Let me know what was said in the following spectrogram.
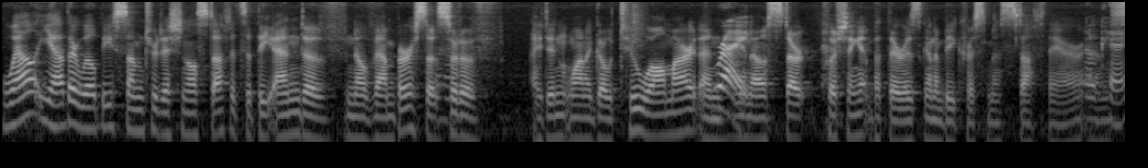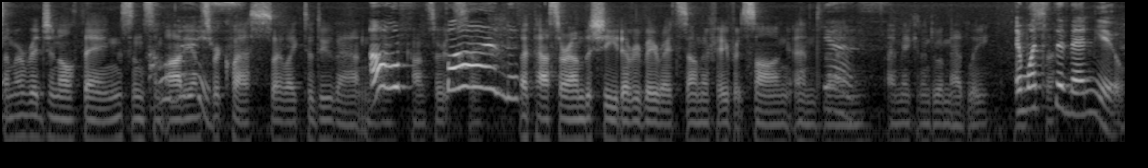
Well, yeah, there will be some traditional stuff. It's at the end of November, so it's sort uh-huh. of I didn't want to go to Walmart and right. you know start pushing it, but there is going to be Christmas stuff there okay. and some original things and some oh, audience nice. requests. I like to do that in oh, concerts. Fun. So I pass around the sheet. Everybody writes down their favorite song, and yes. then I make it into a medley. And what's so. the venue?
